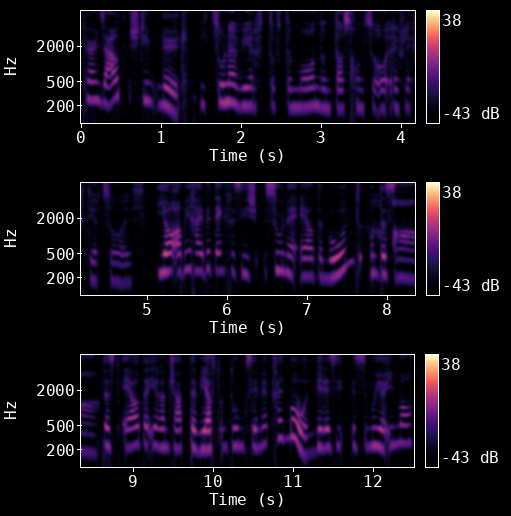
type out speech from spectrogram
Turns out, stimmt nicht. Weil die Sonne wirft auf den Mond und das kommt so, reflektiert zu uns. Ja, aber ich habe gedacht, es ist Sonne, Erde, Mond und dass, Ah, dass die Erde ihren Schatten wirft und darum sehen wir keinen Mond, weil es, es muss ja immer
